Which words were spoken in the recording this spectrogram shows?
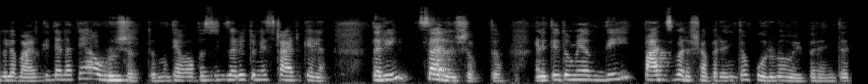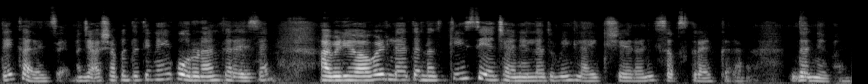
लागलं बाळ की त्याला ते आवडू शकतं. मग तेव्हापासून जरी तुम्ही स्टार्ट केला तरी चालू शकतं. आणि ते तुम्ही अगदी पाच वर्षापर्यंत पूर्ण होईपर्यंत ते करायचंय. म्हणजे अशा पद्धतीने हे पूर्णान करायचंय. हा व्हिडिओ आवडला तर नक्कीच या चॅनेलला तुम्ही लाईक शेअर आणि सबस्क्राईब करा. धन्यवाद.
